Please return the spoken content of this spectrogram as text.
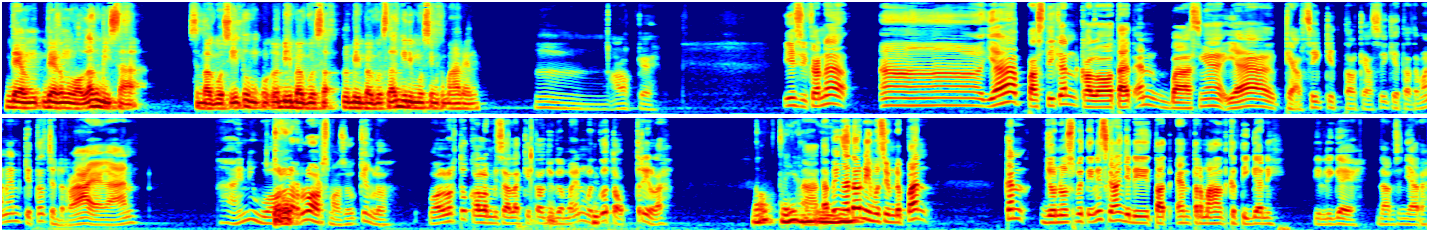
Darren, Darren Waller bisa sebagus itu lebih bagus lebih bagus lagi di musim kemarin. Hmm, oke. Iya sih karena eh ya pasti kan kalau tight end bahasnya ya Kelsey kita Kelsey kita teman kan kita cedera ya kan. Nah ini Waller lu harus masukin loh. Waller tuh kalau misalnya kita juga main menurut gue top 3 lah. Oke. Nah tapi nggak tahu nih musim depan kan Jono Smith ini sekarang jadi tight end termahal ketiga nih di liga ya dalam sejarah.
